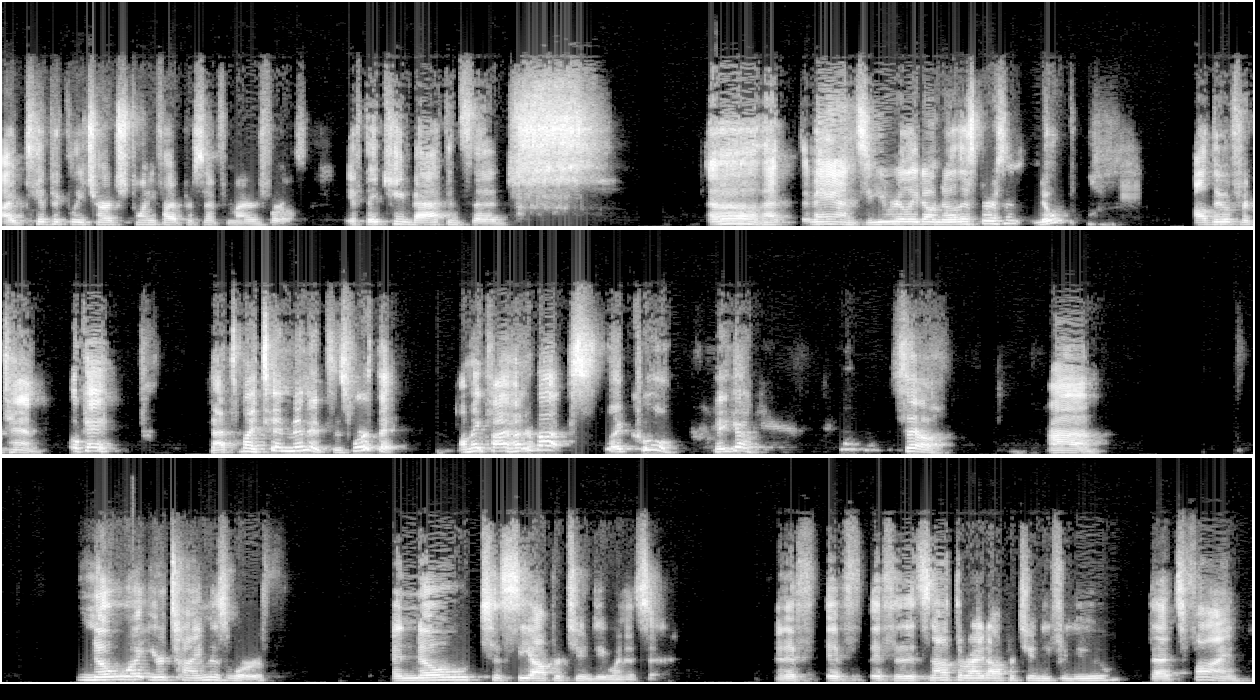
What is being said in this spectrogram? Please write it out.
I typically charge 25% for my referrals. If they came back and said, oh, that man, so you really don't know this person? Nope. I'll do it for 10. Okay. That's my 10 minutes. It's worth it. I'll make 500 bucks. Like, cool. Here you go. So, um, know what your time is worth and know to see opportunity when it's there and if if if it's not the right opportunity for you that's fine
